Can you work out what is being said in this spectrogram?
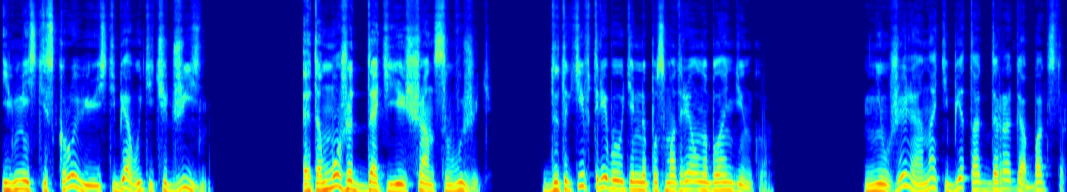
И вместе с кровью из тебя вытечет жизнь. Это может дать ей шанс выжить. Детектив требовательно посмотрел на блондинку. Неужели она тебе так дорога, Бакстер?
